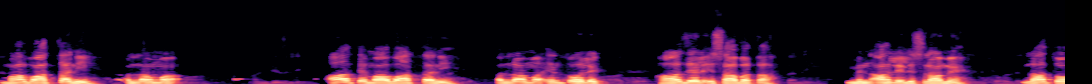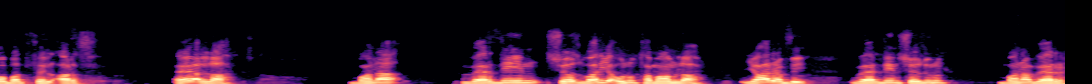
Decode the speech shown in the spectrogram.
ma vaattani Allahumma ate ma vaattani Allahumma intohlik hazil isabata min ahlil islame la tövbet fil arz Ey Allah bana verdiğin söz var ya onu tamamla. Ya Rabbi verdiğin sözünü bana ver.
